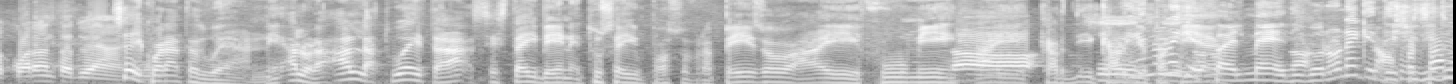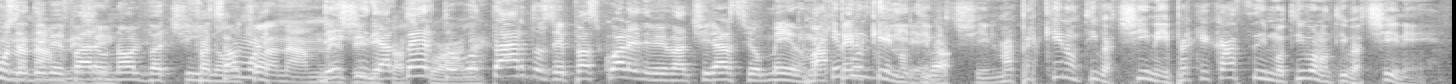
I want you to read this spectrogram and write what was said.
ho 42 anni. Sei 42 anni. Allora, alla tua età, se stai bene, tu sei un po' sovrappeso, hai fumi, No, hai cardi- sì. Non è che fa il medico, non è che No, decidi tu se deve fare o no il vaccino. Facciamo cioè, l'anamnesi decide di Alberto. Gottardo se Pasquale deve vaccinarsi o meno. Ma, Ma che vuol perché non ti vaccini? Ma perché non ti vaccini? Perché cazzo di motivo non ti vaccini?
